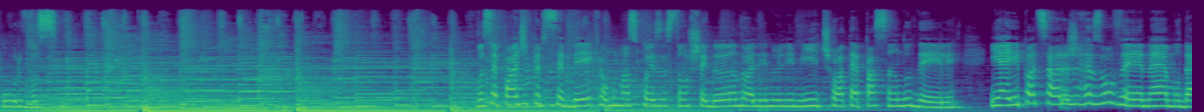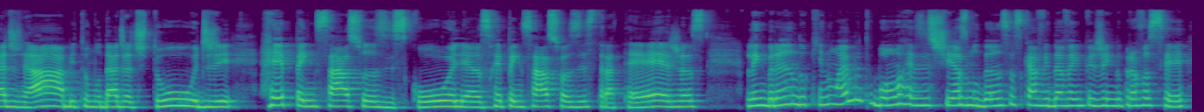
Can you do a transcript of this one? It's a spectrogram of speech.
por você. Você pode perceber que algumas coisas estão chegando ali no limite ou até passando dele. E aí pode ser hora de resolver, né? Mudar de hábito, mudar de atitude, repensar suas escolhas, repensar suas estratégias. Lembrando que não é muito bom resistir às mudanças que a vida vem pedindo para você.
